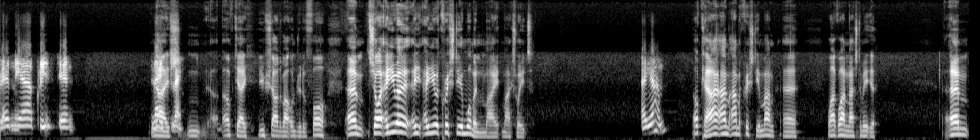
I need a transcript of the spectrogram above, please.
Premier Christian Nice. Mm, Okay, you sound about 104. Um, so are you a are, are you a Christian woman, my my sweet? I am. Okay, I, I'm I'm a Christian man. Uh, Wagwan, nice to meet you. Um,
